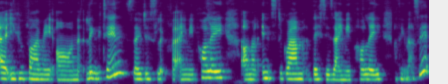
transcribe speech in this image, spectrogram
Uh, you can find me on LinkedIn, so just look for Amy Polly. I'm on Instagram. This is Amy Polly. I think that's it.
